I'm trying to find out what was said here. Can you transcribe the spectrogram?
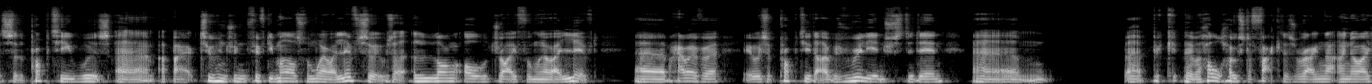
so the property was um, about 250 miles from where I lived, so it was a, a long old drive from where I lived. Um, however, it was a property that I was really interested in. Um, uh, there were a whole host of factors around that. I know I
